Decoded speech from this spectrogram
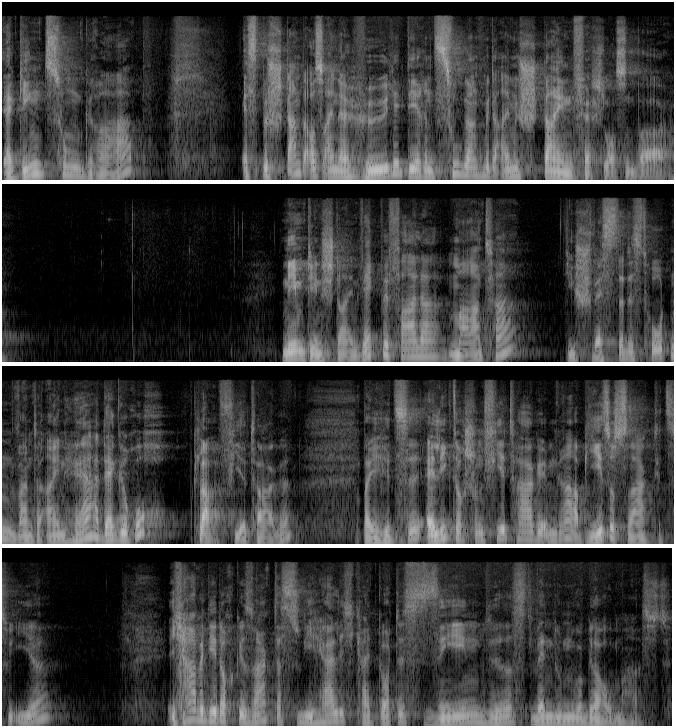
Er ging zum Grab. Es bestand aus einer Höhle, deren Zugang mit einem Stein verschlossen war. Nehmt den Stein weg, befahl er. Martha, die Schwester des Toten, wandte ein, Herr, der Geruch, klar, vier Tage bei Hitze, er liegt doch schon vier Tage im Grab. Jesus sagte zu ihr, ich habe dir doch gesagt, dass du die Herrlichkeit Gottes sehen wirst, wenn du nur Glauben hast.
